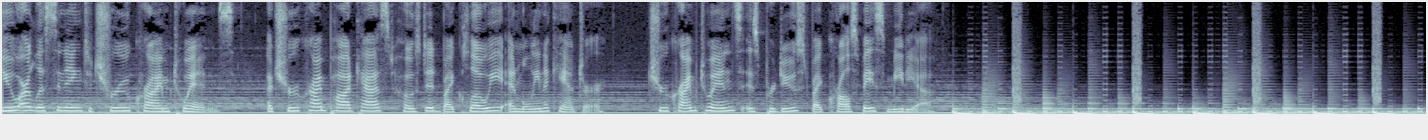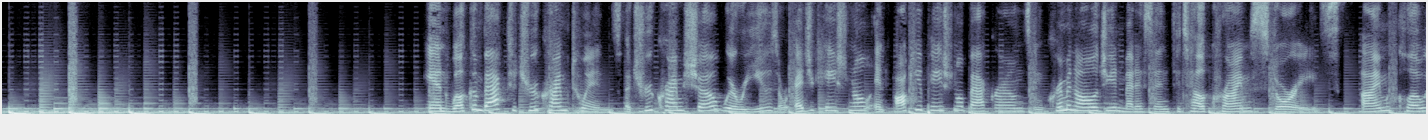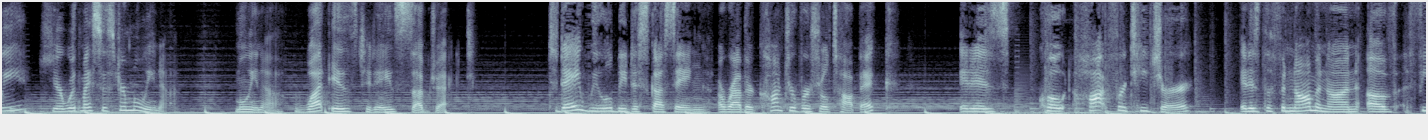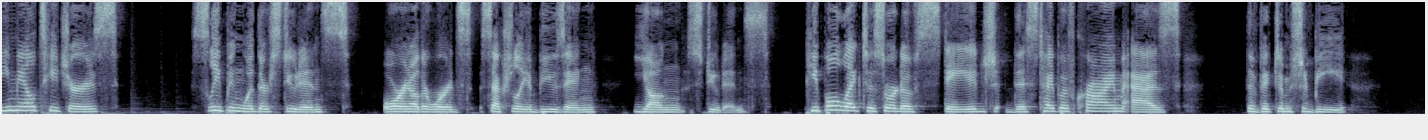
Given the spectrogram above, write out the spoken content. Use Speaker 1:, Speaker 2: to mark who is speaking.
Speaker 1: You are listening to True Crime Twins, a true crime podcast hosted by Chloe and Melina Canter. True Crime Twins is produced by Crawlspace Media. And welcome back to True Crime Twins, a true crime show where we use our educational and occupational backgrounds in criminology and medicine to tell crime stories. I'm Chloe, here with my sister Melina. Melina, what is today's subject?
Speaker 2: Today we will be discussing a rather controversial topic. It is, quote, hot for teacher. It is the phenomenon of female teachers sleeping with their students or in other words, sexually abusing young students. People like to sort of stage this type of crime as the victim should be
